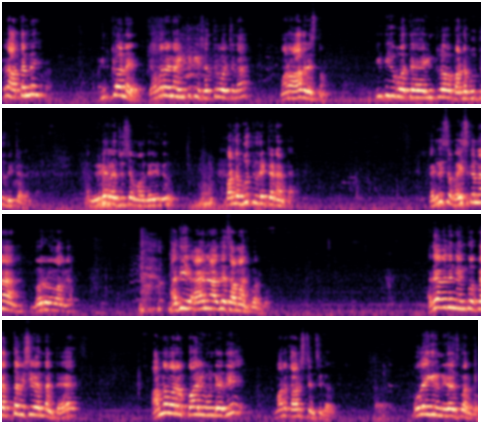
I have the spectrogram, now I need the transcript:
మరి అతన్ని ఇంట్లోనే ఎవరైనా ఇంటికి శత్రువు వచ్చినా మనం ఆదరిస్తాం. ఇంటికి పోతే ఇంట్లో బండబూతులు తిట్టాడంట. మీడియాలో చూసాం మాకు తెలీదు. బండబూతులు తిట్టాడంట. కనీసం వయసు కన్నా గౌరవం ఇవ్వాలిగా. అది ఆయన అదే సామాజిక వర్గం. అదేవిధంగా ఇంకొక పెద్ద విషయం ఏంటంటే అన్నవరం క్వారీ ఉండేది మన కాన్స్టిట్యున్సీ కాదు. ఉదయగిరి నియోజకవర్గం.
